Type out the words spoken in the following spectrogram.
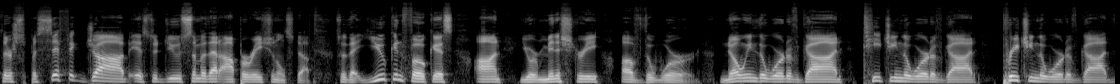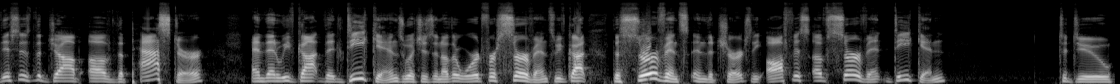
their specific job is to do some of that operational stuff so that you can focus on your ministry of the word, knowing the word of God, teaching the word of God, preaching the word of God. This is the job of the pastor. And then we've got the deacons, which is another word for servants. We've got the servants in the church, the office of servant, deacon to do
